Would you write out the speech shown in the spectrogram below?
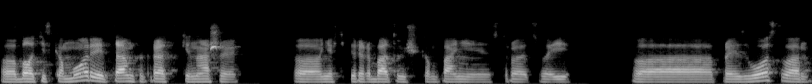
Балтийском море. И там как раз-таки наши э, нефтеперерабатывающие компании строят свои производства.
